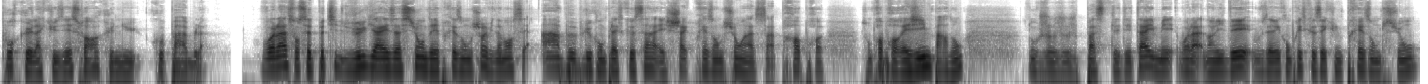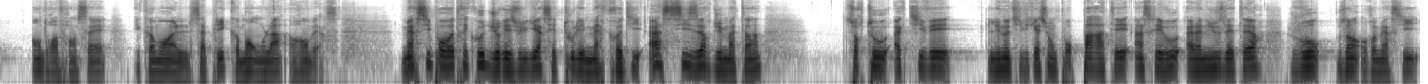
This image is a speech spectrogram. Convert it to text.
pour que l'accusé soit reconnu coupable. Voilà sur cette petite vulgarisation des présomptions. Évidemment, c'est un peu plus complexe que ça et chaque présomption a sa propre, son propre régime, pardon. Donc je, passe les détails, mais voilà, dans l'idée, vous avez compris ce que c'est qu'une présomption en droit français et comment elle s'applique, comment on la renverse. Merci pour votre écoute. Juris Vulgaire, c'est tous les mercredis à 6h du matin. Surtout, activez les notifications pour pas rater. Inscrivez-vous à la newsletter. Je vous en remercie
